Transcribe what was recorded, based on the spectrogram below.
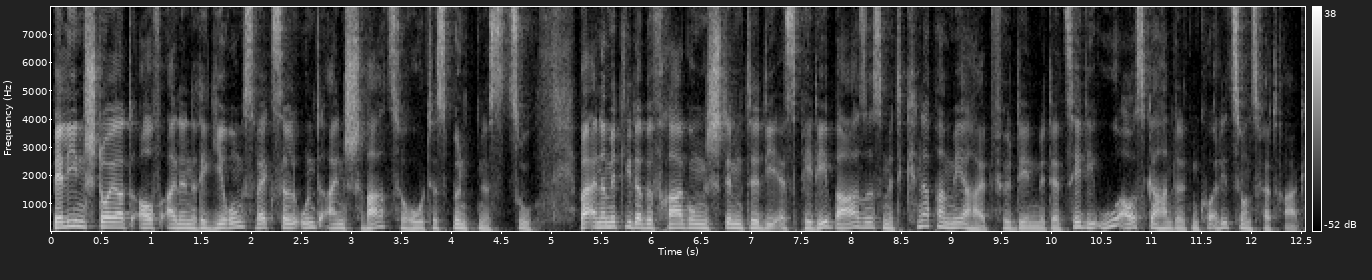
Berlin steuert auf einen Regierungswechsel und ein schwarz-rotes Bündnis zu. Bei einer Mitgliederbefragung stimmte die SPD-Basis mit knapper Mehrheit für den mit der CDU ausgehandelten Koalitionsvertrag.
